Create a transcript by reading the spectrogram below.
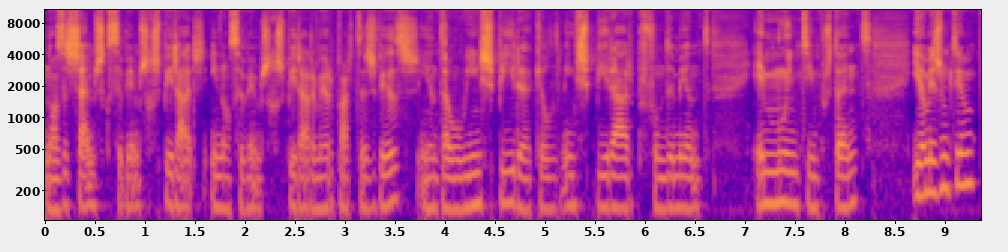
nós achamos que sabemos respirar e não sabemos respirar a maior parte das vezes, e então o inspira, aquele inspirar profundamente, é muito importante. E ao mesmo tempo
